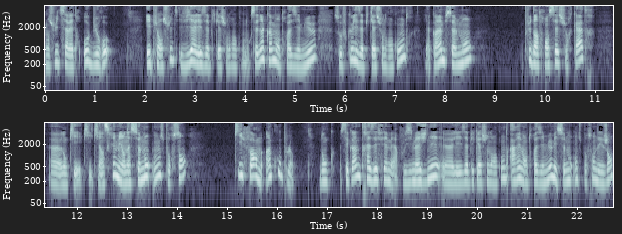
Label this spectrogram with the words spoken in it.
Ensuite, ça va être au bureau. Et puis ensuite, via les applications de rencontre. Donc ça vient comme en troisième lieu, sauf que les applications de rencontre, il y a quand même seulement plus d'un Français sur quatre euh, donc qui, qui, inscrit, mais il y en a seulement 11% qui forment un couple. Donc c'est quand même très éphémère. Vous imaginez, euh, les applications de rencontre arrivent en troisième lieu, mais seulement 11% des gens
